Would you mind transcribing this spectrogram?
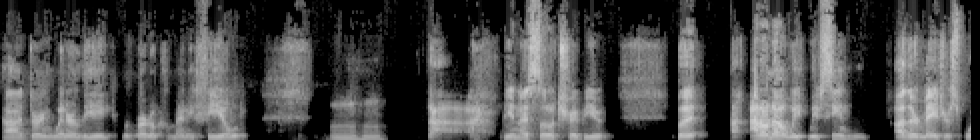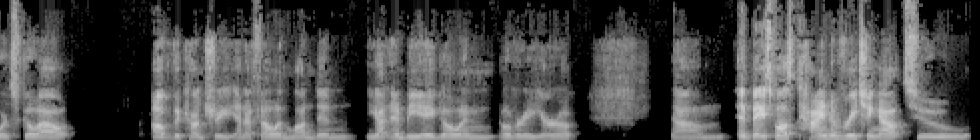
uh, during Winter League, Roberto Clemente Field. Mhm. Ah, be a nice little tribute. But I, I don't know. We we've seen other major sports go out of the country. NFL in London. You got NBA going over to Europe. Um, and baseball's kind of reaching out to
